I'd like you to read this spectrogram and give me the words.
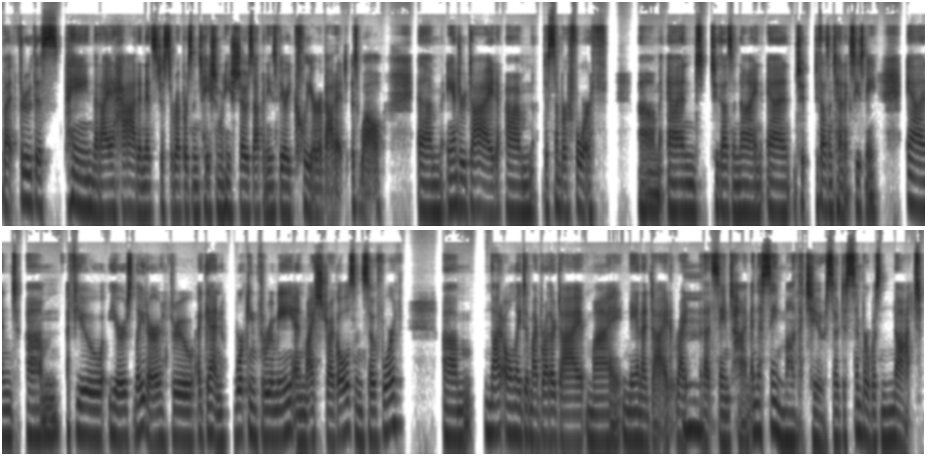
But through this pain that I had, and it's just a representation when he shows up and he's very clear about it as well. Um, Andrew died um, December 4th. Um, and 2009 and t- 2010, excuse me. And um, a few years later, through again working through me and my struggles and so forth, um, not only did my brother die, my nana died right mm. at that same time and the same month too. So December was not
